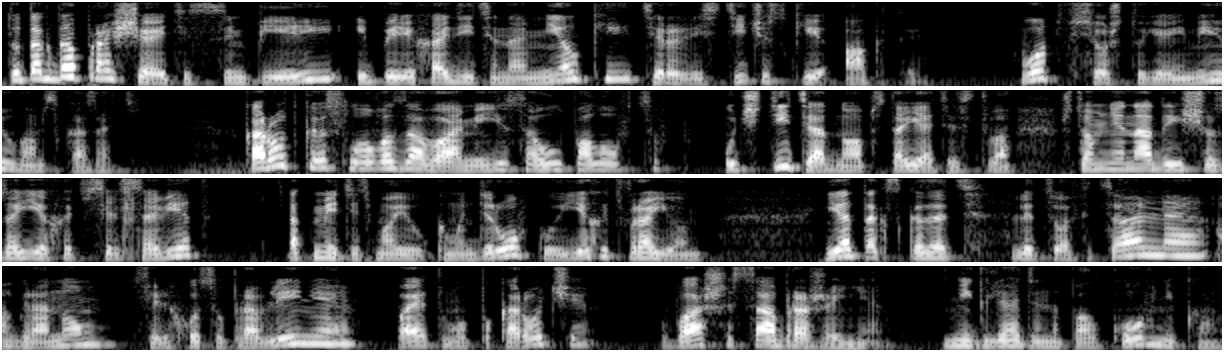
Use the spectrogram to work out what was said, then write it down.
то тогда прощайтесь с империей и переходите на мелкие террористические акты. Вот все, что я имею вам сказать. Короткое слово за вами, Исаул Половцев. Учтите одно обстоятельство, что мне надо еще заехать в сельсовет, отметить мою командировку и ехать в район. Я, так сказать, лицо официальное, агроном, сельхозуправление, поэтому покороче ваши соображения. Не глядя на полковника,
